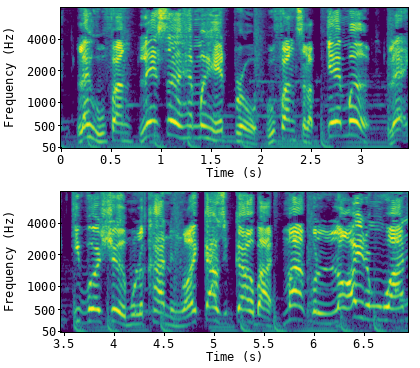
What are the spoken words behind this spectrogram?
ดและหูฟัง Laser Hammerhead Pro หูฟังสำหรับเกมเมอร์และ Gift Voucher มูลค่า 199 บาท มากกว่าร้อยรางวัล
